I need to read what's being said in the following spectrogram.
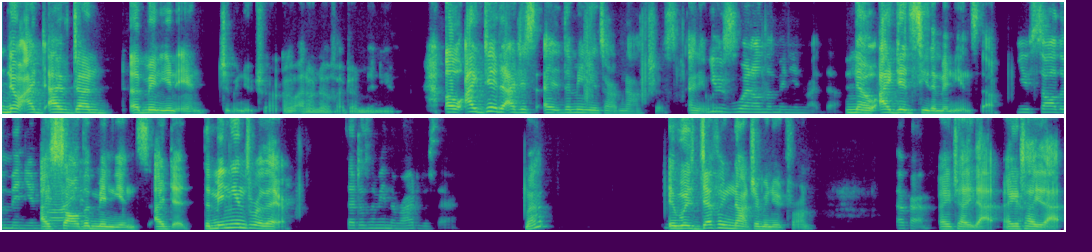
No, I I've done a minion and Jimmy Neutron. Oh, I don't know if I've done minion. Oh, I did. I just I, the minions are obnoxious. Anyway, you went on the minion ride though. no, I did see the minions though. You saw the minion. I saw the minions. I did. The minions were there. That doesn't mean the ride was there. What? It was definitely not Jimmy Neutron. Okay. I can tell you that. I can tell you that.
